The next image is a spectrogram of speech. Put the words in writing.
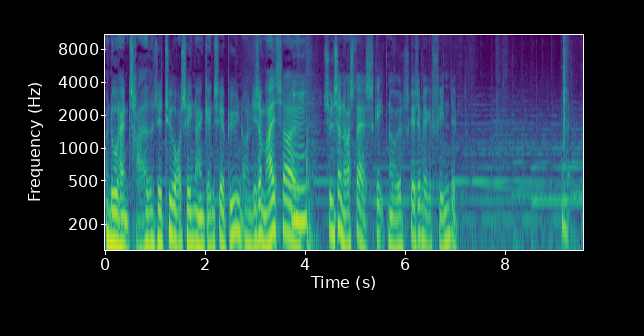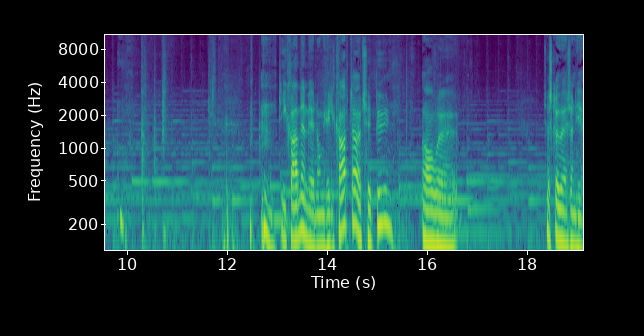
og nu er han 30. Det er 20 år senere, han genser byen, og ligesom mig, så øh, mm. synes han også, der er sket noget. Skal jeg se, om jeg kan finde det. De er kommet med nogle helikopter til byen, og øh, så skriver jeg sådan her.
